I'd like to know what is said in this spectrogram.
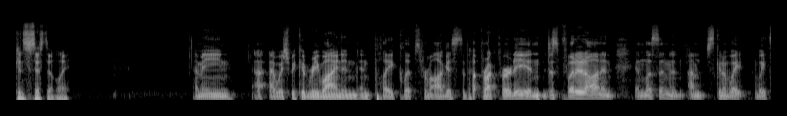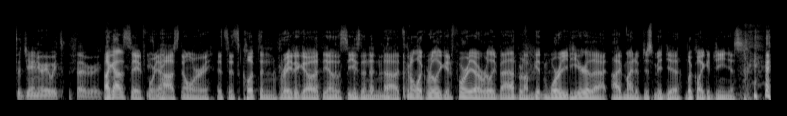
consistently. i mean I, I wish we could rewind and, and play clips from august about brock purdy and just put it on and and listen and i'm just gonna wait wait till january wait till february I got it saved for you, make- Hoss. Don't worry. It's it's clipped and ready to go at the end of the season, and uh, it's gonna look really good for you or really bad. But I'm getting worried here that I might have just made you look like a genius.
